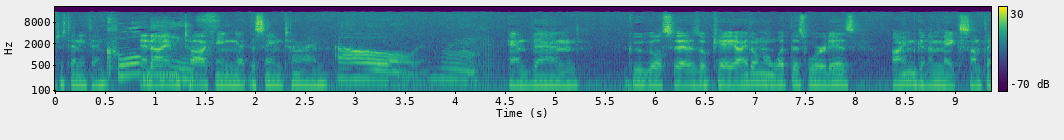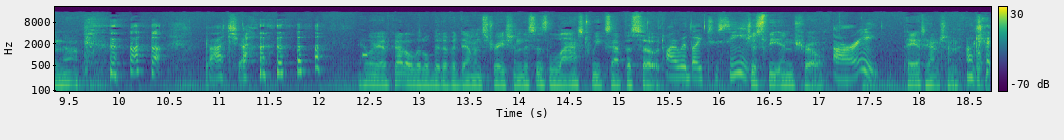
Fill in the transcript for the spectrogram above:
just anything, Cool and I'm talking at the same time, Oh, hmm. and then Google says, okay, I don't know what this word is, I'm going to make something up. gotcha. Hillary, I've got a little bit of a demonstration. This is last week's episode, I would like to see. just the intro. All right. Pay attention. Okay.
